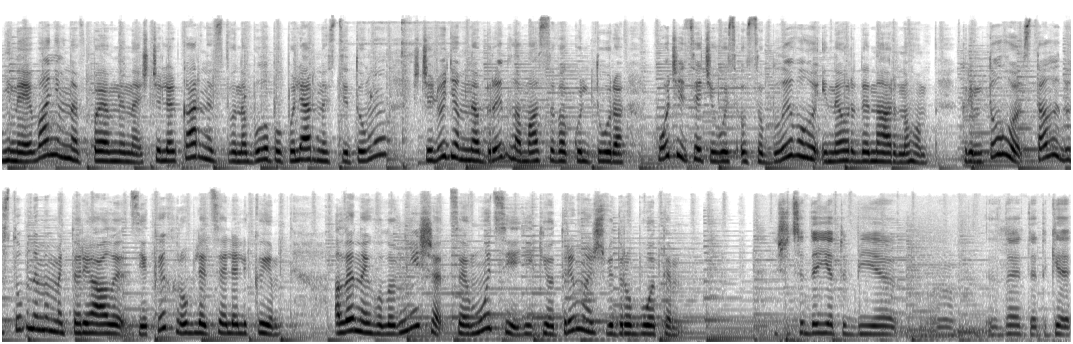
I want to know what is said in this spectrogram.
Ніна Іванівна впевнена, що лялькарництво набуло популярності тому, що людям набридла масова культура, хочеться чогось особливого і неординарного. Крім того, стали доступними матеріали, з яких робляться ляльки. Але найголовніше це емоції, які отримуєш від роботи. що це дає тобі е, знаєте, таке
